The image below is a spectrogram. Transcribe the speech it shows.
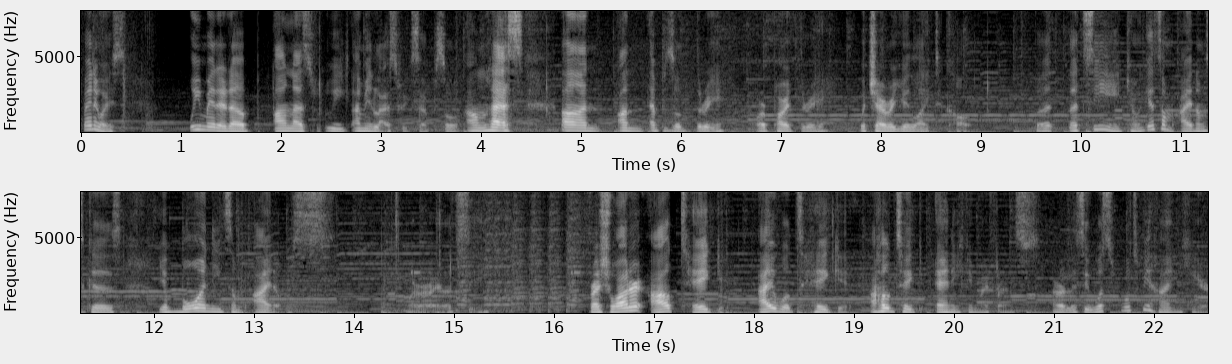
But anyways, we made it up on last week. I mean, last week's episode. Unless on on episode three or part three, whichever you like to call it. But let's see. Can we get some items? Cause your boy needs some items. All right, let's see. Fresh water. I'll take it. I will take it. I'll take anything, my friends. All right, let's see. What's what's behind here?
